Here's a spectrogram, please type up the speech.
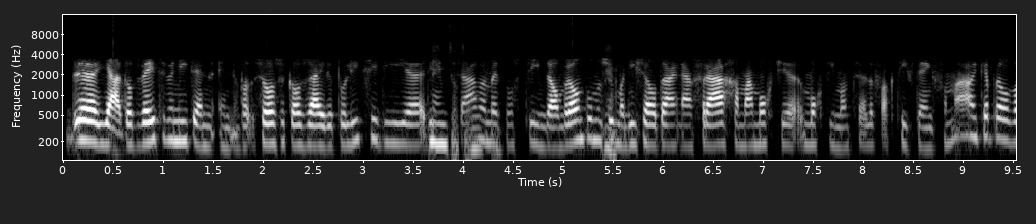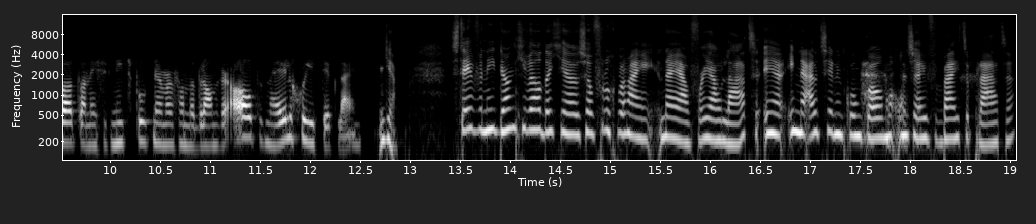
Uh, ja, dat weten we niet. En, en wat, zoals ik al zei, de politie die, uh, die samen over. met ons team dan brandonderzoek, ja. maar die zal daarnaar vragen. Maar mocht, je, mocht iemand zelf actief denken van nou, ik heb wel wat, dan is het niet spoednummer van de brandweer altijd een hele goede tiplijn. Ja. Stefanie, dankjewel dat je zo vroeg bij mij, nou ja, voor jou laat, eh, in de uitzending kon komen, ons even bij te praten.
